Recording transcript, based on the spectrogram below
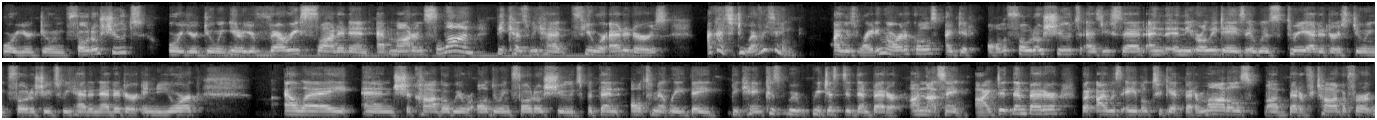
or you're doing photo shoots or you're doing, you know, you're very slotted in. At Modern Salon, because we had fewer editors, I got to do everything. I was writing articles. I did all the photo shoots, as you said. And in the early days, it was three editors doing photo shoots. We had an editor in New York LA and Chicago, we were all doing photo shoots, but then ultimately they became because we, we just did them better. I'm not saying I did them better, but I was able to get better models, a better photographer,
